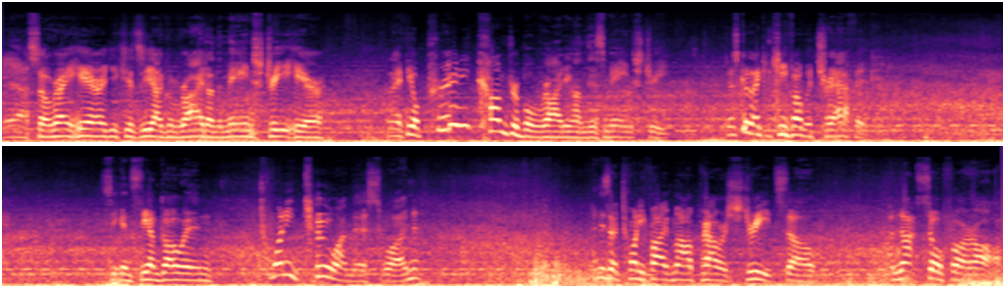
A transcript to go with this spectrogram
Yeah, so right here you can see I can ride on the main street here. And I feel pretty comfortable riding on this main street. Just because I can keep up with traffic. So you can see I'm going 22 on this one. And these are 25 mile per hour streets, so I'm not so far off.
